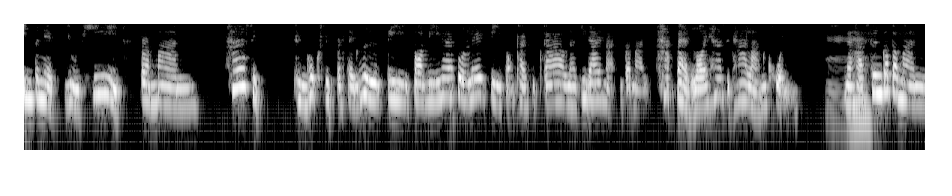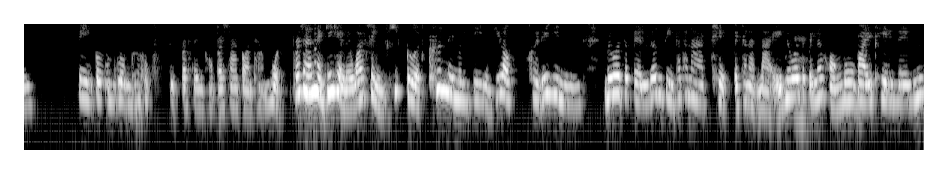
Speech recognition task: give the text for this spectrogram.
อินเทอร์เน็ตอยู่ที่ประมาณ 50ถึง60เปอร์เซ็นคือปีตอนนี้นะตัวเลขปี 2019 นะที่ได้มาคือประมาณ 855 ล้านคนนะคะ ซึ่งก็ประมาณ ตีกลมๆคือ 60%ของประชากรทั้งหมด เพราะฉะนั้นอย่างที่เห็นเลยว่าสิ่งที่เกิดขึ้นในเมืองจีนอย่างที่เราเคยได้ยิน ไม่ว่าจะเป็นเรื่องจีนพัฒนา tech ไปขนาดไหน ไม่ว่าจะเป็นเรื่องของ mobile payment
